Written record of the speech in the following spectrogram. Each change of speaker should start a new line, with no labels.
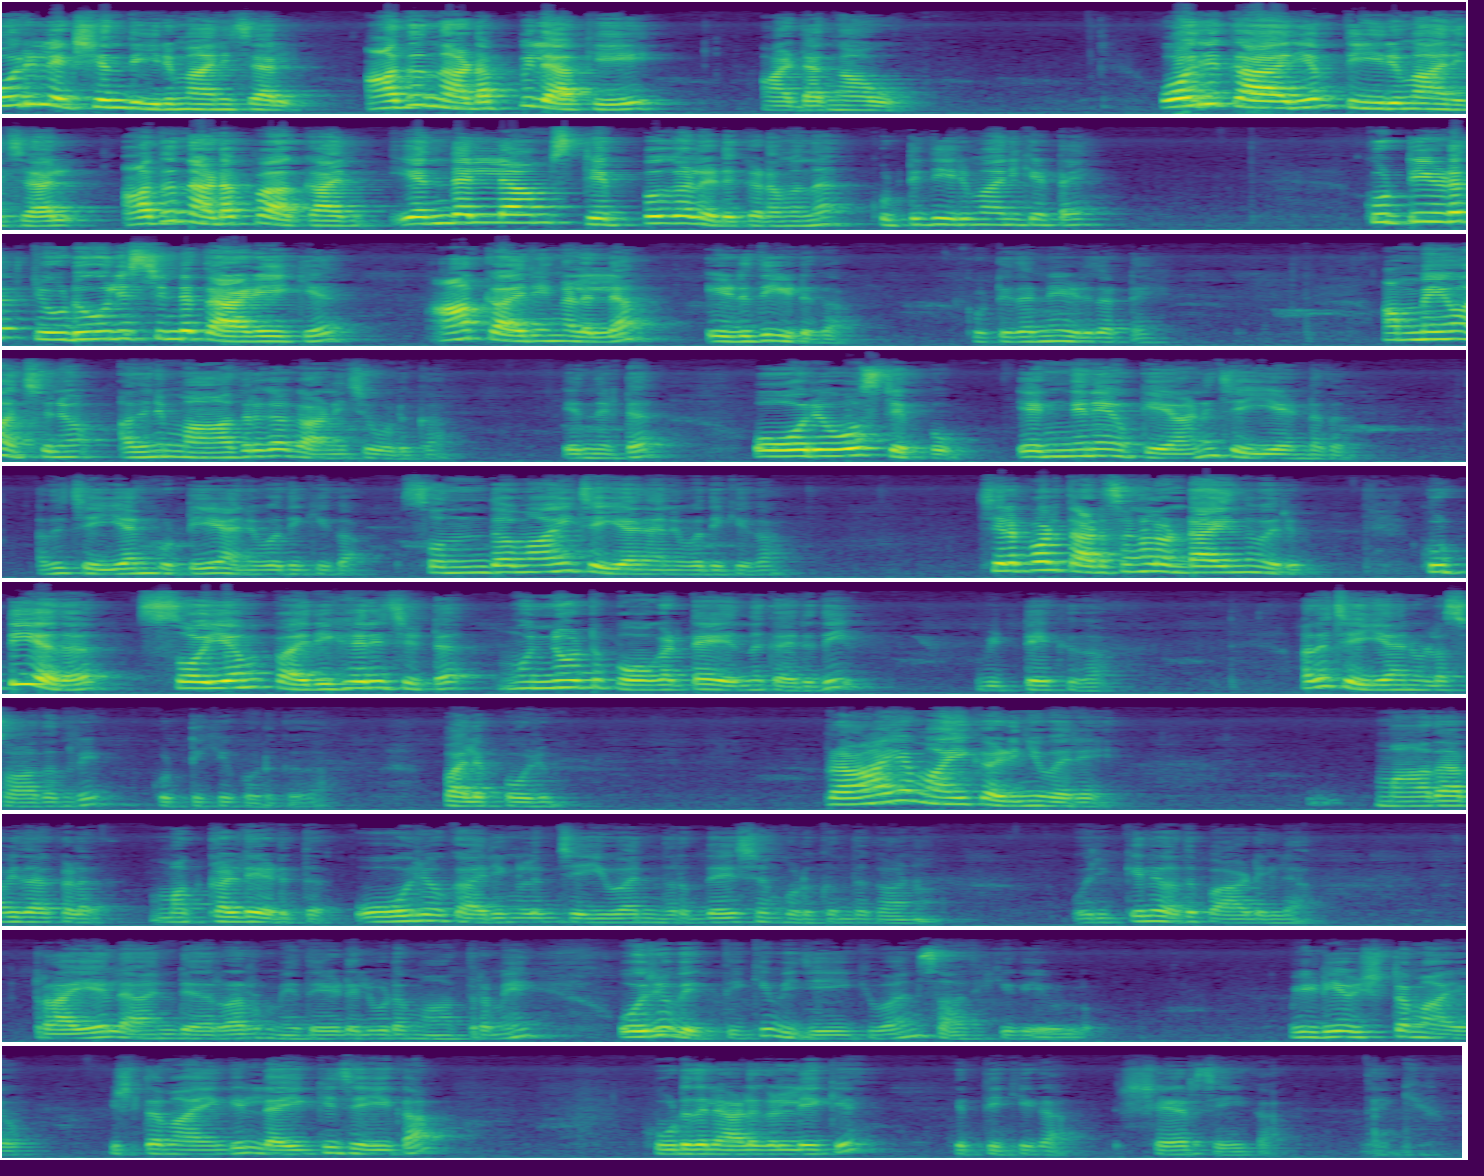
ഒരു ലക്ഷ്യം തീരുമാനിച്ചാൽ അത് നടപ്പിലാക്കി അടങ്ങാവൂ. ഒരു കാര്യം തീരുമാനിച്ചാൽ അത് നടപ്പാക്കാൻ എന്തെല്ലാം സ്റ്റെപ്പുകൾ എടുക്കണമെന്ന് കുട്ടി തീരുമാനിക്കട്ടെ? കുട്ടിയുടെ ടുഡു ലിസ്റ്റിന്റെ താഴേക്ക് ആ കാര്യങ്ങളെല്ലാം എഴുതിയിടുക. കുട്ടി തന്നെ എഴുതട്ടെ. അമ്മയോ അച്ഛനോ അതിന് മാതൃക കാണിച്ചു കൊടുക്കുക. എന്നിട്ട് ഓരോ സ്റ്റെപ്പും എങ്ങനെയൊക്കെയാണ് ചെയ്യേണ്ടത്? അത് ചെയ്യാൻ കുട്ടിയെ അനുവദിക്കുക. സ്വന്തമായി ചെയ്യാൻ അനുവദിക്കുക. ചിലപ്പോൾ തടസ്സങ്ങൾ ഉണ്ടായെന്ന് വരും. കുട്ടിയത് സ്വയം പരിഹരിച്ചിട്ട് മുന്നോട്ട് പോകട്ടെ എന്ന് കരുതി വിട്ടേക്കുക. അത് ചെയ്യാനുള്ള സ്വാതന്ത്ര്യം കുട്ടിക്ക് കൊടുക്കുക. പലപ്പോഴും പ്രായമായി കഴിഞ്ഞു വരെ മാതാപിതാക്കൾ മക്കളുടെ അടുത്ത് ഓരോ കാര്യങ്ങളും ചെയ്യുവാൻ നിർദ്ദേശം കൊടുക്കുന്നത് കാണാം. ഒരിക്കലും അത് പാടില്ല. ട്രയൽ ആൻഡ് എറർ മെത്തേഡിലൂടെ മാത്രമേ ഒരു വ്യക്തിക്ക് വിജയിക്കുവാൻ സാധിക്കുകയുള്ളൂ. വീഡിയോ ഇഷ്ടമായോ? ഇഷ്ടമായെങ്കിൽ ലൈക്ക് ചെയ്യുക. കൂടുതൽ ആളുകളിലേക്ക് എത്തിക്കുക. ഷെയർ ചെയ്യുക. താങ്ക്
